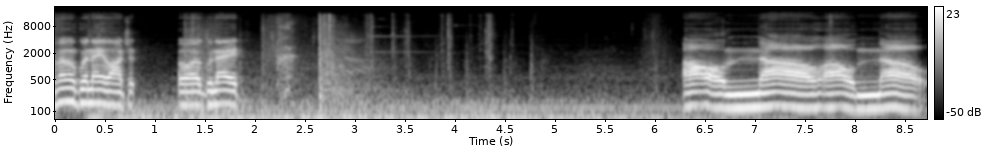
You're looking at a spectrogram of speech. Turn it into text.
Give him a grenade launcher. Or a grenade. Oh no, oh no.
